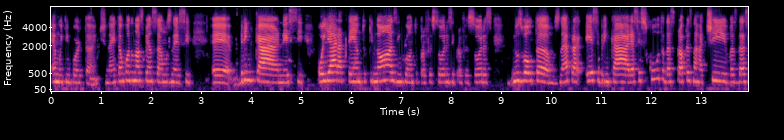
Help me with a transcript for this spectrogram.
é muito importante, né? Então, quando nós pensamos nesse é, brincar, nesse olhar atento que nós, enquanto professores e professoras, nos voltamos né, para esse brincar, essa escuta das próprias narrativas, das,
